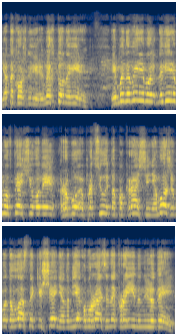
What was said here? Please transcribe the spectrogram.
Я також не вірю. Ніхто не вірить. І ми не віримо, не віримо в те, що вони робо, працюють на покращення, може бути власне кишені, але в ніякому разі не країни, не людей.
